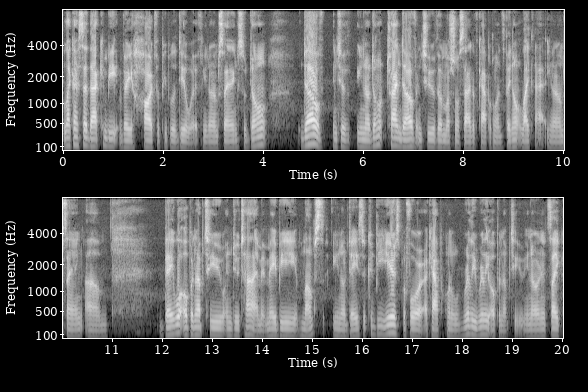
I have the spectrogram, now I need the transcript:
like I said, that can be very hard for people to deal with. You know what I'm saying? So don't delve into you know don't try and delve into the emotional side of Capricorns. They don't like that. You know what I'm saying? Um, they will open up to you in due time. It may be months, you know, days. It could be years before a Capricorn will really, really open up to you. You know, and it's like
